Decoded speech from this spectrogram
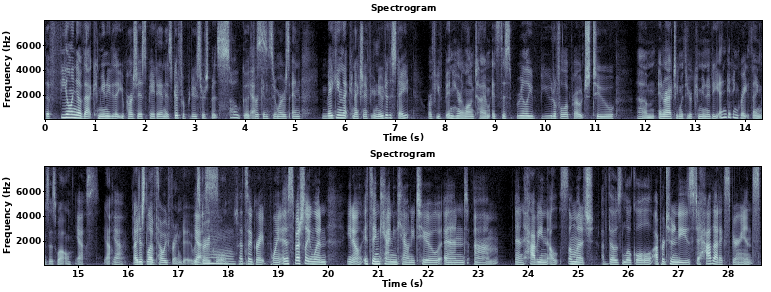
the feeling of that community that you participate in is good for producers, but it's so good for consumers. And making that connection, if you're new to the state or if you've been here a long time, it's this really beautiful approach to um, interacting with your community and getting great things as well. Yes. Yeah. Yeah. I just loved how he framed it. It was very Yes. cool. That's a great point, and especially when you know it's in Canyon County too, and um, and having a, so much of those local opportunities to have that experience.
